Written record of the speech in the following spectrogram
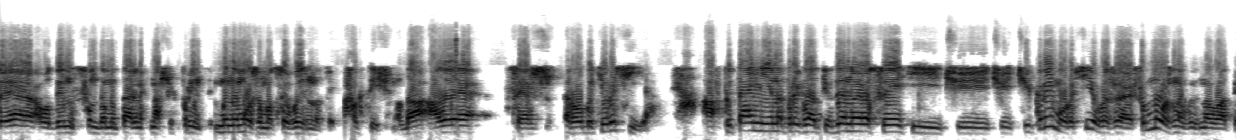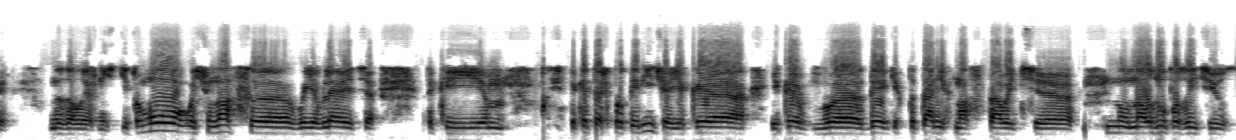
це один з фундаментальних наших принципів. Ми не можемо це визнати фактично, да але це ж робить і Росія. А в питанні, наприклад, Південної Осетії чи, чи, чи Криму Росія вважає, що можна визнавати незалежність, і тому ось у нас е, виявляється такий. Таке теж протиріччя, яке яке в деяких питаннях нас ставить е, ну на одну позицію з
